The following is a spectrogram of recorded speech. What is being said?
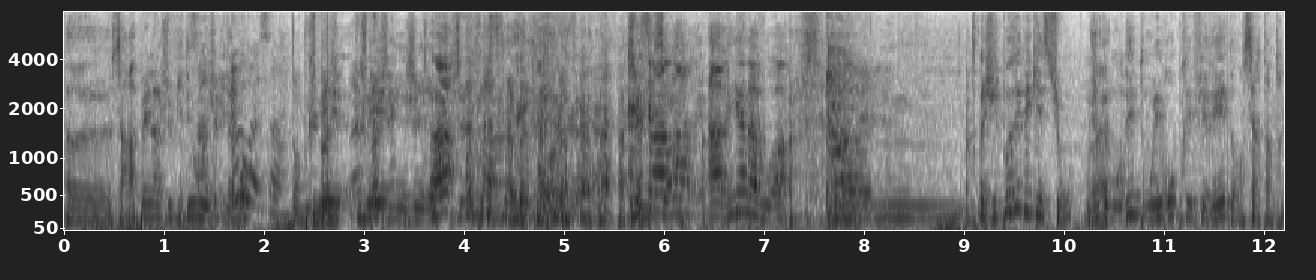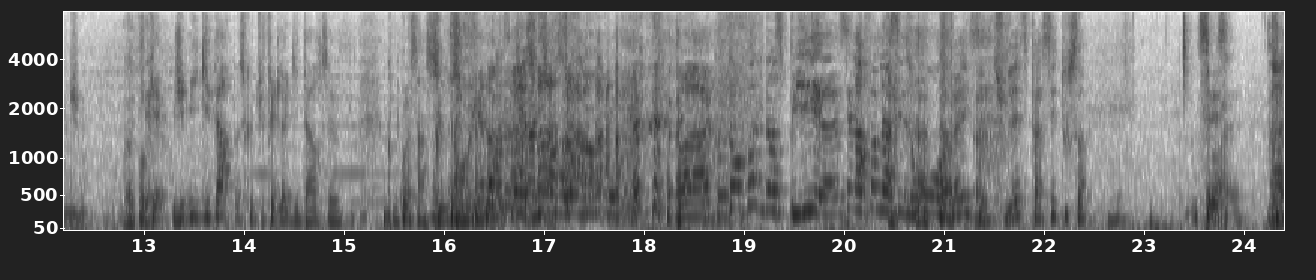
Euh, ça rappelle un jeu vidéo C'est un jeu vidéo, ouais, ça. Attends, bouge pas, Mais- bouge pas, mais- j'ai- j'ai Ah. Mais ça a, a rien à voir. Euh, je vais te poser des questions. Je vais demander ton héros préféré dans certains trucs. Ok. J'ai mis guitare parce que tu fais de la guitare. c'est- Comme quoi ça ça prend rien à voir. Inspiration sur Voilà, quand t'es en panne d'inspi, c'est la fin de la saison. tu laisses passer tout ça. c'est-. Ah,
